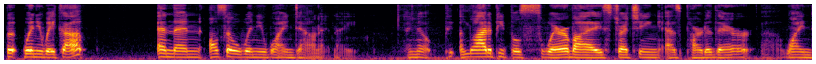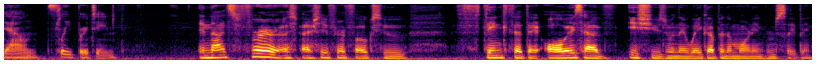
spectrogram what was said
but when you wake up, and then also when you wind down at night. I know a lot of people swear by stretching as part of their uh, wind down sleep routine. And that's for especially for folks who think that they always have issues when they wake up in the morning from sleeping.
